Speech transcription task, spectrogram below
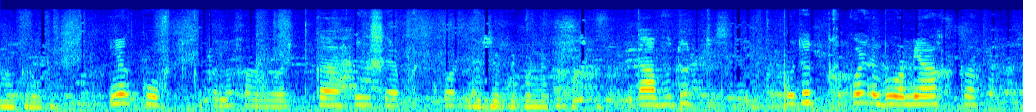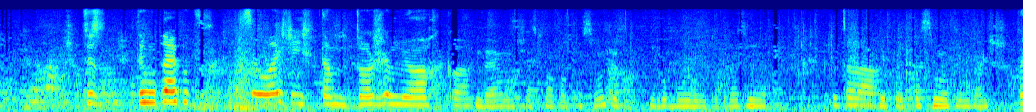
ну круто. Мне кофтка понравилась. Такая рыжая прикольная. Рыжая прикольная курточка. Да, вот тут, вот тут прикольно было мягко. Ты, ты вот так вот согласись, там тоже мягко. Да, вот сейчас папа посмотрит другой этот размер Да. и по- посмотрим дальше. А,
